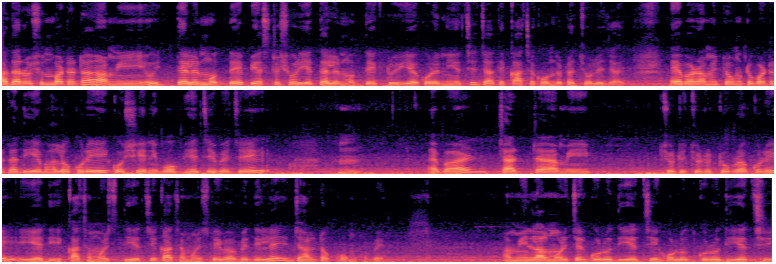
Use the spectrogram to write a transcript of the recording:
আদা, রসুন বাটাটা আমি ওই তেলের মধ্যে, পেঁয়াজটা সরিয়ে তেলের মধ্যে একটু ইয়ে করে নিয়েছি যাতে কাঁচা গন্ধটা চলে যায়। এবার আমি টমেটো বাটাটা দিয়ে ভালো করে কষিয়ে নিব ভেজে ভেজে। হুম, এবার চারটা আমি ছোটো ছোটো টুকরা করে ইয়ে দিয়ে কাঁচামরিচ দিয়েছি। কাঁচামরিচটা এইভাবে দিলে ঝালটা কম হবে। আমি লাল মরিচের গুঁড়ো দিয়েছি, হলুদ গুঁড়ো দিয়েছি।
